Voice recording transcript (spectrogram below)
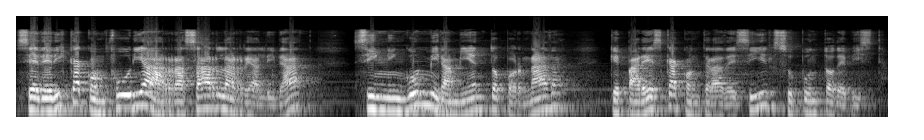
Se dedica con furia a arrasar la realidad sin ningún miramiento por nada que parezca contradecir su punto de vista.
